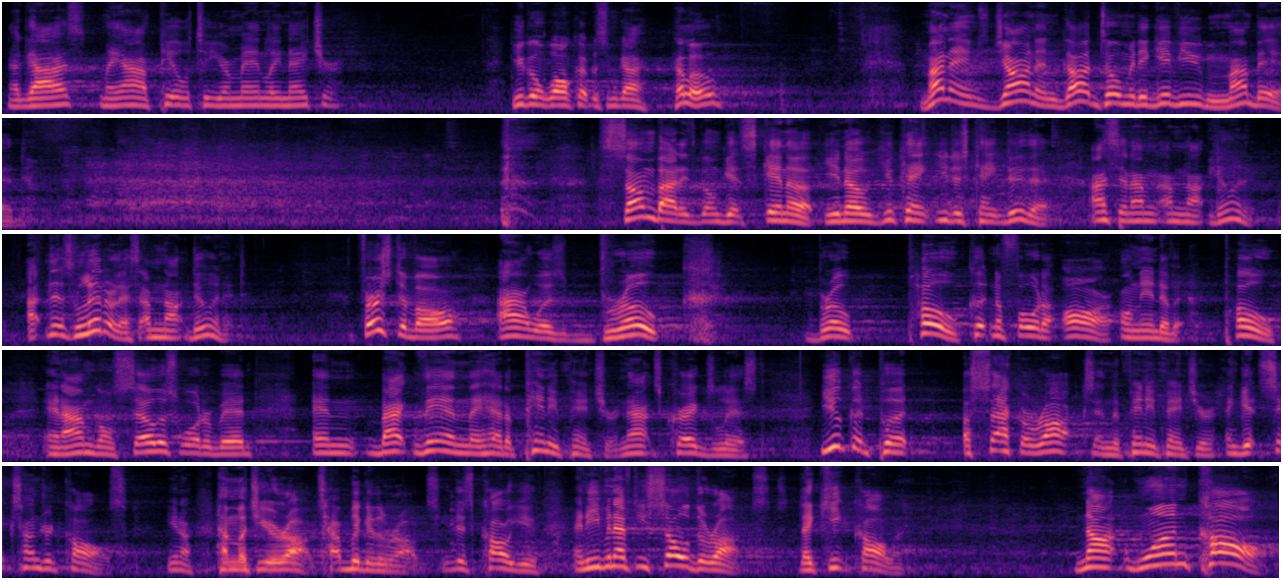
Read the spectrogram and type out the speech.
Now, guys, may I appeal to your manly nature? You're going to walk up to some guy, hello. My name's John, and God told me to give you my bed. Somebody's to get skin up. You know, you, can't, you just can't do that. I said, I'm, I'm not doing it. I, this literally, I'm not doing it. First of all, I was broke, broke, po, couldn't afford an R on the end of it. Po. And I'm to sell this waterbed. And back then they had a penny pincher. Now it's Craigslist. You could put a sack of rocks in the penny pincher and get 600 calls. You know, how much are your rocks? How big are the rocks? You just call you. And even after you sold the rocks, they keep calling. Not one call.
